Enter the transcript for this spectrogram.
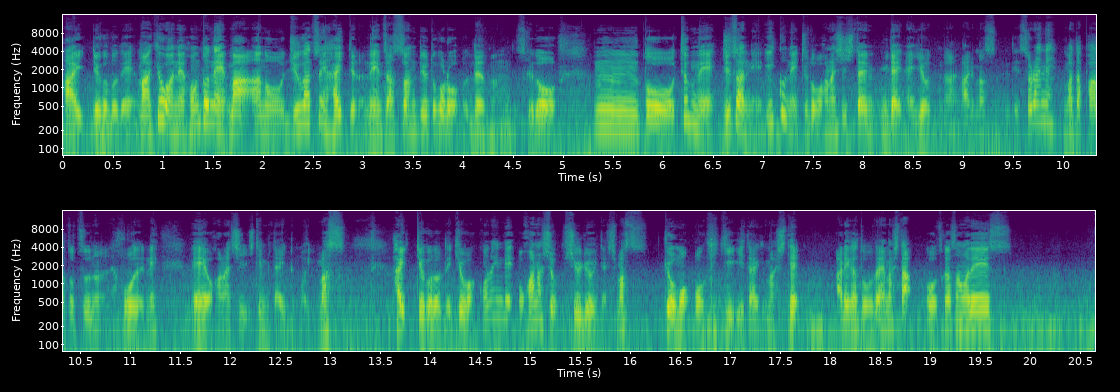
はい、ということで、まあ今日はね、ほんとね、まああの、10月に入ってるね、雑談というところだったんですけど、うーんと、ちょっとね、実はね、一個ね、ちょっとお話ししたいみたいな内容がありますんで、それはね、またパート2の方でね、えー、お話ししてみたいと思います。はい。ということで今日はこの辺でお話を終了いたします。今日もお聞きいただきまして、ありがとうございました。お疲れ様です。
